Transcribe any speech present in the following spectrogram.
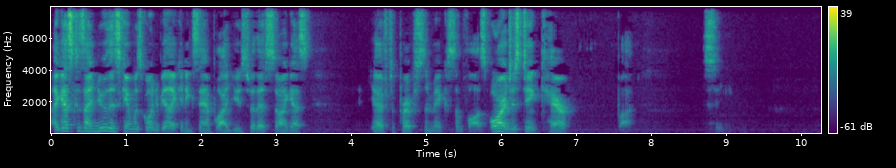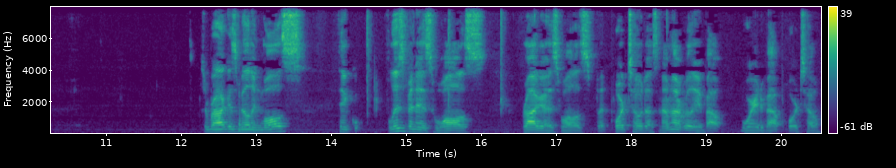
I guess because I knew this game was going to be like an example I'd use for this, so I guess you have to purposely make some flaws. Or I just didn't care, but, see. So Braga's building walls. I think Lisbon is walls, Braga is walls, but Porto doesn't. I'm not really about worried about Porto.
